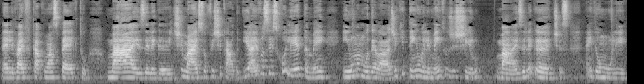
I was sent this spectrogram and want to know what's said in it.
Né? Ele vai ficar com um aspecto mais elegante, mais sofisticado. E aí você escolher também em uma modelagem que tenha elementos de estilo mais elegantes. Né? Então, um mule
